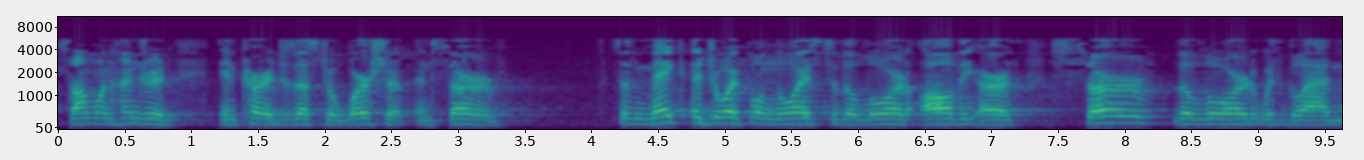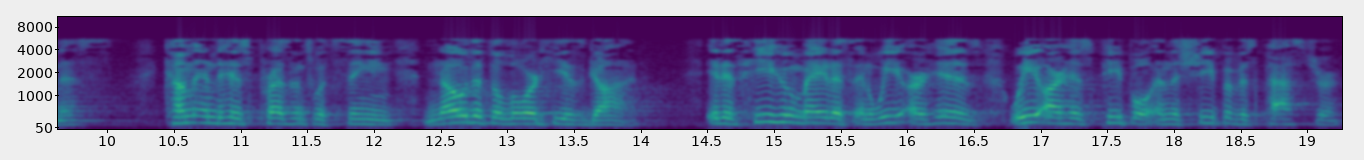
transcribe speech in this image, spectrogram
Psalm 100 encourages us to worship and serve. It says, make a joyful noise to the Lord, all the earth. Serve the Lord with gladness. Come into His presence with singing. Know that the Lord, He is God. It is He who made us and we are His. We are His people and the sheep of His pasture.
